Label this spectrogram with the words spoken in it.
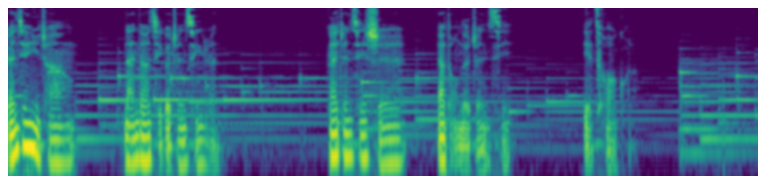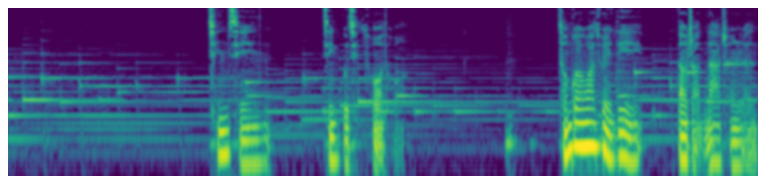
人间一场，难得几个真心人。该珍惜时，要懂得珍惜，别错过了。亲情经不起蹉跎。从呱呱坠地到长大成人，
